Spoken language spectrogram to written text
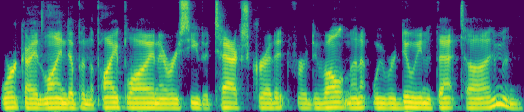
work I had lined up in the pipeline. I received a tax credit for a development we were doing at that time. And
